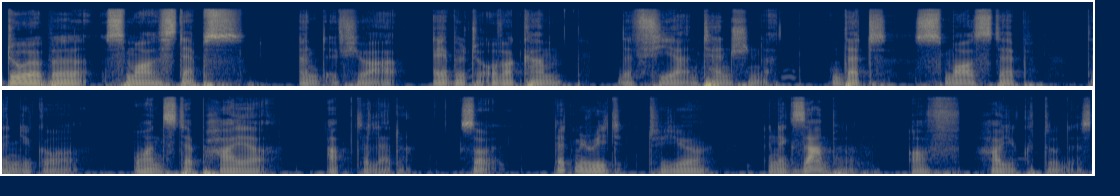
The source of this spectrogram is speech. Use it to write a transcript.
doable small steps. And if you are able to overcome the fear and tension at that small step, then you go one step higher up the ladder. So let me read to you an example of how you could do this,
